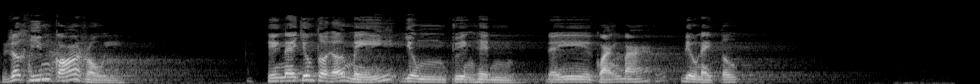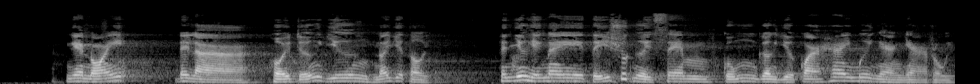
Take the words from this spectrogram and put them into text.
Rất hiếm có rồi. Hiện nay chúng tôi ở Mỹ dùng truyền hình để quảng bá Điều này tốt. Nghe nói đây là hội trưởng Dương nói với tôi Hình như hiện nay tỷ suất người xem cũng gần vượt qua 20.000 nhà rồi.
